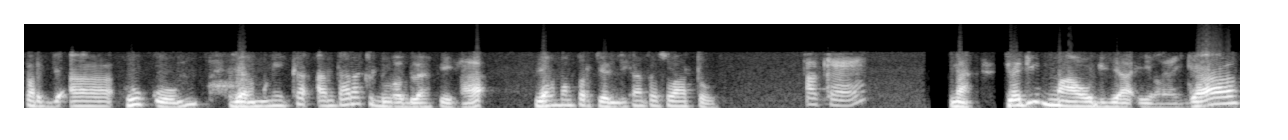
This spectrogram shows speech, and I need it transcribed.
perja- eh, hukum yang mengikat antara kedua belah pihak yang memperjanjikan sesuatu. Oke. Nah, jadi mau dia ilegal,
